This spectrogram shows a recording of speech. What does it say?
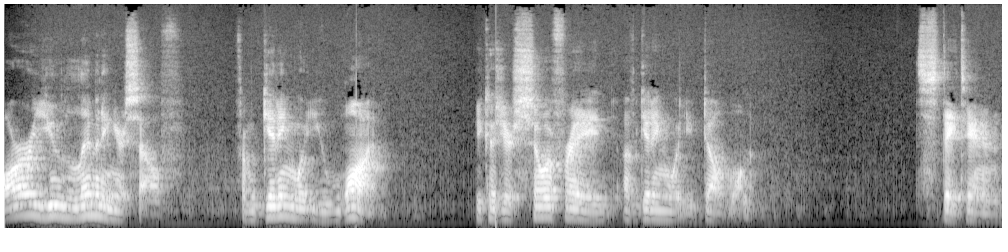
Are you limiting yourself from getting what you want because you're so afraid of getting what you don't want? Stay tuned.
